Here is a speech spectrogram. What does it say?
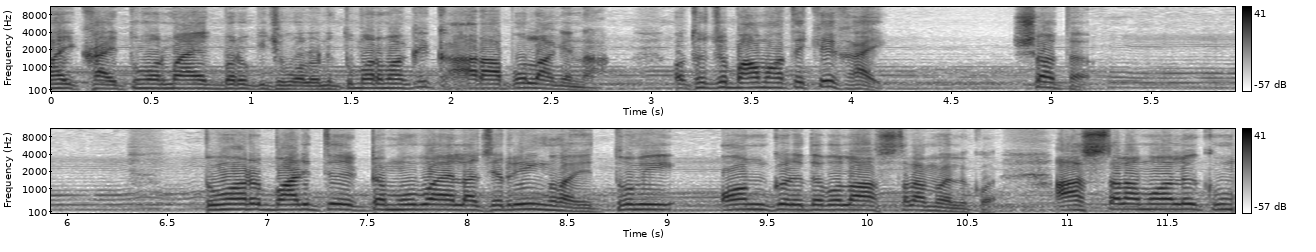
ভাই খায়, তোমার মা একবারও কিছু বলনি। তোমার মাকে খারাপও লাগে না, অথচ বাম হাতে কে খায়? শত তোমার বাড়িতে একটা মোবাইল আছে, রিং হয়। তুমি অন করে দে বলো, আসসালাম আলাইকুম। আসসালাম আলাইকুম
